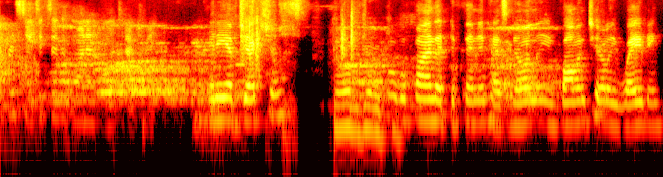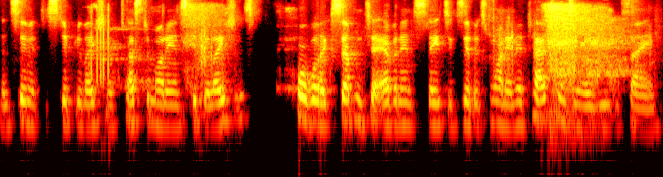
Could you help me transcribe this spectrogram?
Offer States Exhibit 1 and all attachments. Any objections? No objection. will find that defendant has knowingly and voluntarily waived and consented to stipulation of testimony and stipulations. Court will accept into evidence states exhibits one and attachments and review the same.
